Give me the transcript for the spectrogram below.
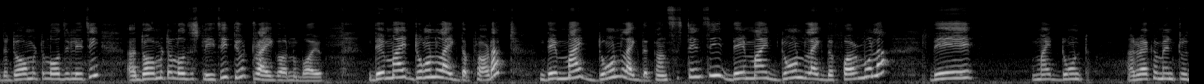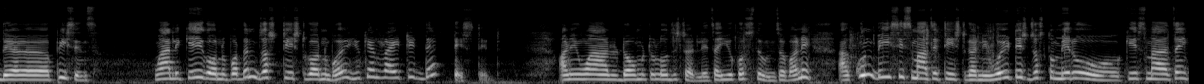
द डर्मोटोलोजीले चाहिँ डर्मोटोलोजिस्टले चाहिँ त्यो ट्राई गर्नुभयो। They might don't like the product they might don't like the consistency they might don't like the formula they might don't recommend to their patients उहाँले केही गर्नु पर्दैन जस्ट टेस्ट गर्नुभयो। You can write it they tested अनि उहाँहरू डर्मेटोलोजिस्टहरूले चाहिँ यो कस्तो हुन्छ भने कुन बेसिसमा चाहिँ टेस्ट गर्ने? वेट टेस्ट जस्तो मेरो केसमा चाहिँ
